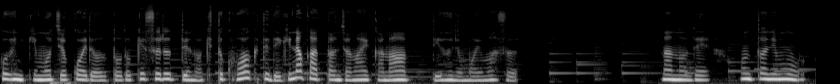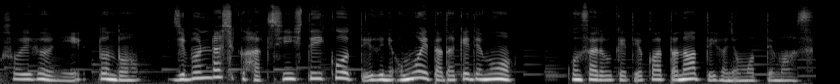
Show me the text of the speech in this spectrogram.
こういうふうに気持ちを声でお届けするっていうのはきっと怖くてできなかったんじゃないかなっていうふうに思いますなので本当にもうそういうふうにどんどん自分らしく発信していこうっていうふうに思えただけでもコンサルを受けてよかったなっていうふうに思ってます。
